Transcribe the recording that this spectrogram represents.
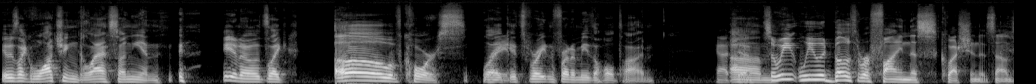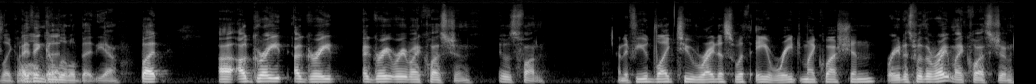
it was like watching Glass Onion. you know, it's like, oh, of course, like Right. it's right in front of me the whole time. Gotcha. Um, so we we would both refine this question. It sounds like a I think bit. a little bit, yeah. But uh, a great, a great, a great rate my question. It was fun. And if you'd like to write us with a rate my question Rate us with a rate my question.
